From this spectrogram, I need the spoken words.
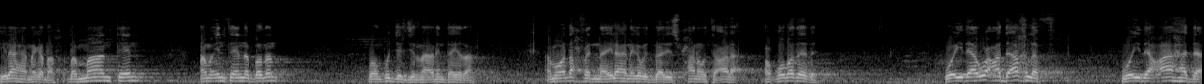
Ilaaha naga dhaaf. Dhammaanteen ama inteenna badan waan ku jirjirnaa arrinta ayada ah ama waan dhex fadhinaa ilaha naga badbaadiye subxaana wa tacaala cuquubadeeda. Waidaa wacada akhlaf waidaa caahada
